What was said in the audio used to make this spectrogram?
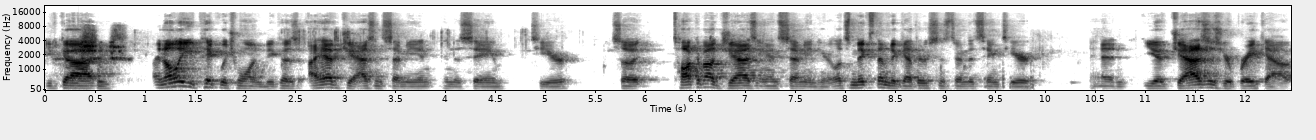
You've got Sheesh. and I'll let you pick which one because I have Jazz and Semien in the same tier. So talk about Jazz and Semien here. Let's mix them together since they're in the same tier. And you have Jazz as your breakout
